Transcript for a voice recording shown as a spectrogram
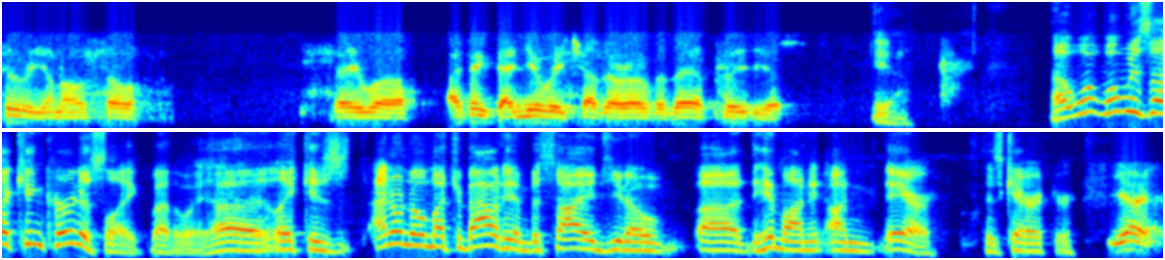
too, you know, so they were. I think they knew each other over there previous. Yeah. Uh, what what was uh, King Curtis like, by the way? Uh, like his, I don't know much about him besides you know uh, him on on air, his character. Yeah.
